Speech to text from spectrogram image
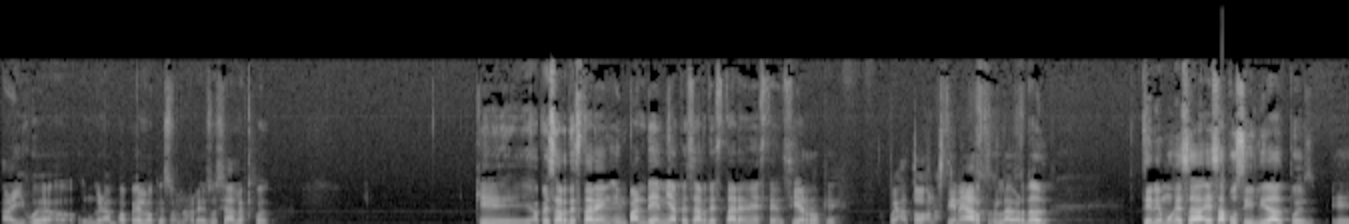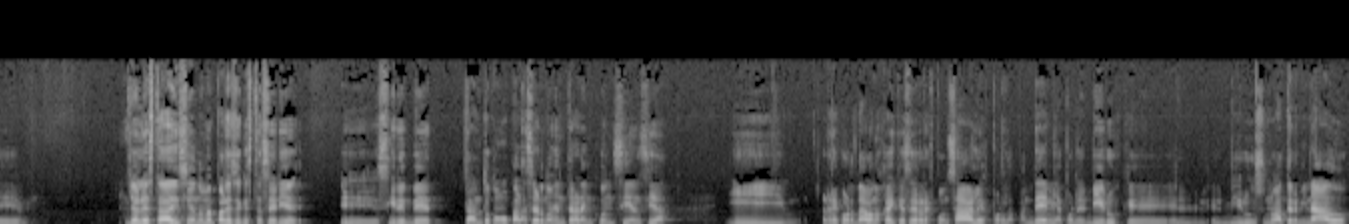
ahí juega un gran papel lo que son las redes sociales, pues. Que a pesar de estar en, pandemia, a pesar de estar en este encierro que pues a todos nos tiene hartos, la verdad, tenemos esa, esa posibilidad, pues eh, ya le estaba diciendo, me parece que esta serie eh, sirve tanto como para hacernos entrar en conciencia y recordarnos que hay que ser responsables por la pandemia, por el virus, que el, virus no ha terminado,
